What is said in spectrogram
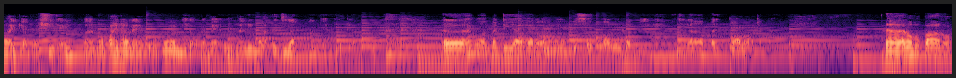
မိုက်တယောက်တော့ရှိတယ်အဲနောက်ပိုင်းတော့လည်းဟိုမမမိတော့ဒါပေမဲ့ဟိုမန်းလေးမှာတက်ကြီးလောက်ပြန်ပြောပြတယ်အဲအဲ့တော့အမတရားကတော့မျိုးမြစ်ဆုံသွားလို့မမိနေဒီကပတ်သွားတော့တယ်အဲအဲ့တော့ပပကတော့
